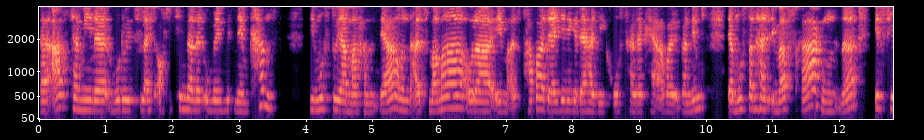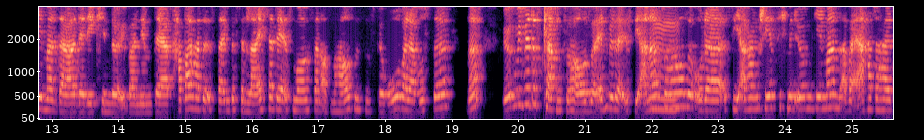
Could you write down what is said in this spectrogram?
äh, Arzttermine, wo du jetzt vielleicht auch die Kinder nicht unbedingt mitnehmen kannst, die musst du ja machen, ja. Und als Mama oder eben als Papa, derjenige, der halt die Großteil der Care-Arbeit übernimmt, der muss dann halt immer fragen, ne? Ist jemand da, der die Kinder übernimmt? Der Papa hatte es da ein bisschen leichter, der ist morgens dann aus dem Haus und ins Büro, weil er wusste, ne? Irgendwie wird es klappen zu Hause. Entweder ist die Anna mhm. zu Hause oder sie arrangiert sich mit irgendjemand, aber er hatte halt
